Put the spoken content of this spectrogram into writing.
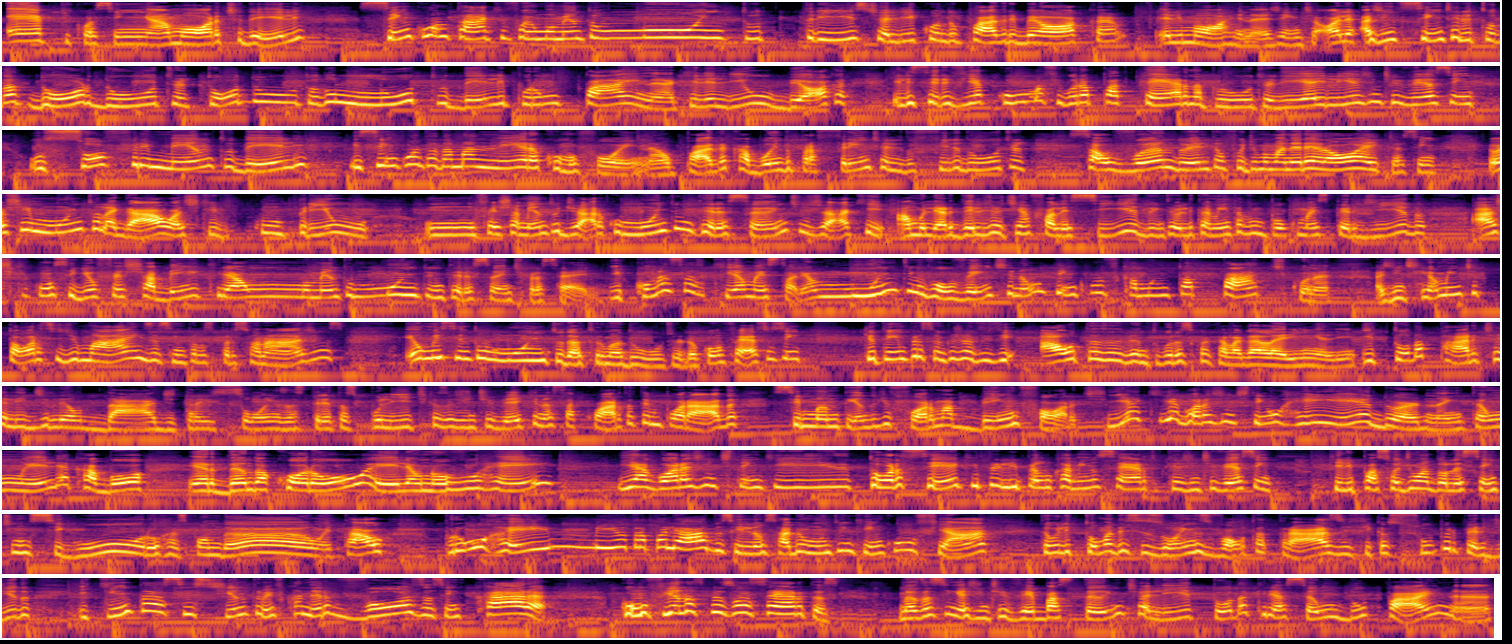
épico, assim, a morte dele. Sem contar que foi um momento muito triste ali quando o padre Beoca, ele morre, né, gente? Olha, a gente sente ali toda a dor do Uther, todo, todo o luto dele por um pai, né? Aquele ali, o Beoca, ele servia como uma figura paterna pro Uther. E ali a gente vê, assim, o sofrimento dele e sem contar da maneira como foi, né? O padre acabou indo pra frente ali do filho do Uther, salvando ele, então foi de uma maneira heróica, assim. Eu achei muito legal, acho que cumpriu um fechamento de arco muito interessante, já que a mulher dele já tinha falecido, então ele também estava um pouco mais perdido. Acho que conseguiu fechar bem e criar um momento muito interessante para a série. E como essa aqui é uma história muito envolvente, não tem como ficar muito apático, né? A gente realmente torce demais assim pelos personagens. Eu me sinto muito da turma do Ultra, eu confesso assim que eu tenho a impressão que eu já vivi altas aventuras com aquela galerinha ali. E toda parte ali de lealdade, traições, as tretas políticas, a gente vê aqui nessa quarta temporada se mantendo de forma bem forte. E aqui agora a gente tem o rei Edward, né? Então ele acabou herdando a coroa, ele é o novo rei. E agora a gente tem que torcer aqui para ele pelo caminho certo, porque a gente vê assim que ele passou de um adolescente inseguro, respondão e tal, para um rei meio atrapalhado, assim, ele não sabe muito em quem confiar. Então ele toma decisões, volta atrás e fica super perdido. E quem tá assistindo também fica nervoso, assim, cara, confia nas pessoas certas. Mas assim, a gente vê bastante ali toda a criação do pai, né?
